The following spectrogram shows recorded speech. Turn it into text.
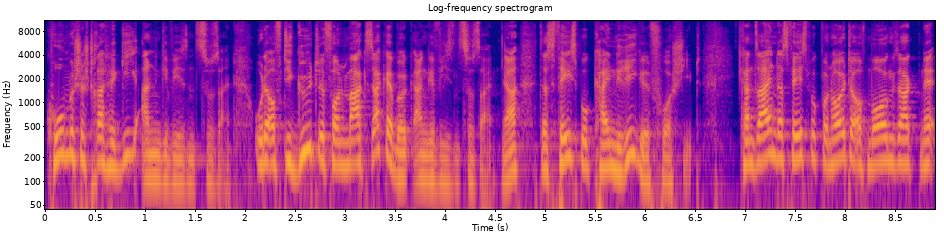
komische Strategie angewiesen zu sein. Oder auf die Güte von Mark Zuckerberg angewiesen zu sein. Ja, dass Facebook keinen Riegel vorschiebt. Kann sein, dass Facebook von heute auf morgen sagt, ne,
